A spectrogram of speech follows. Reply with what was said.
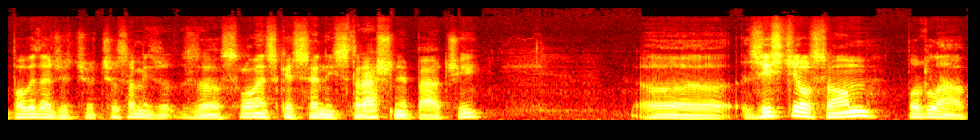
povedať, že čo, čo sa mi z, z slovenskej scény strašne páči, uh, zistil som podľa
